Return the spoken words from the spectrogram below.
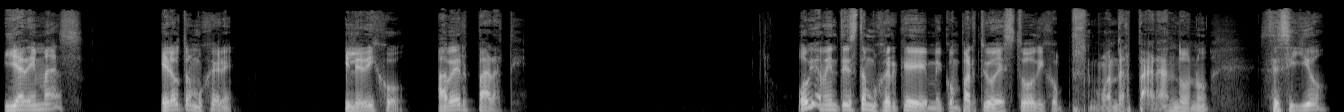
Y además, era otra mujer, ¿eh? Y le dijo, a ver, párate. Obviamente esta mujer que me compartió esto dijo, pues no voy a andar parando, ¿no? Se siguió.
